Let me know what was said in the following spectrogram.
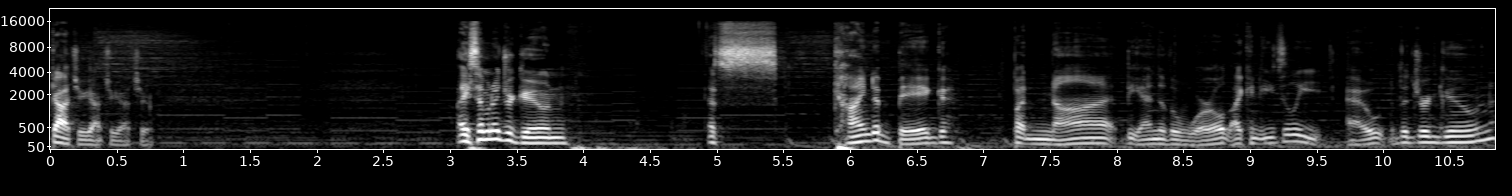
Got you, got you, got you. I summon a Dragoon. It's kind of big but not the end of the world. I can easily out the Dragoon.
